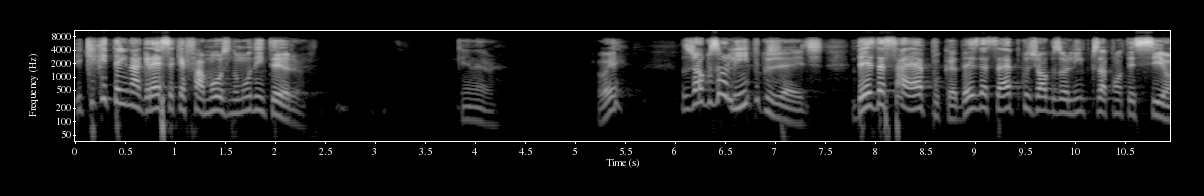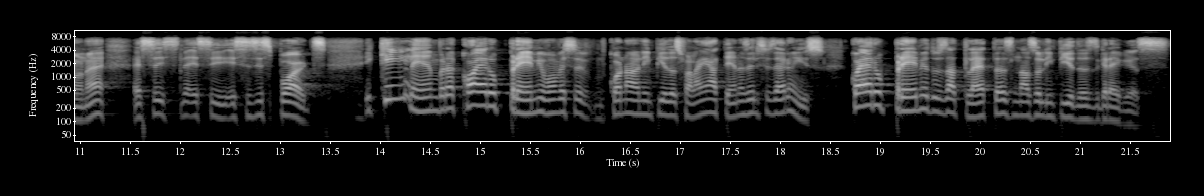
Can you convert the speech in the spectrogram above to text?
E o que, que tem na Grécia que é famoso no mundo inteiro? Quem lembra? Oi? Os Jogos Olímpicos, gente. Desde essa época, desde essa época os Jogos Olímpicos aconteciam, né? Esses, esses, esses esportes. E quem lembra qual era o prêmio? Vamos ver se quando a Olimpíadas foi lá em Atenas eles fizeram isso. Qual era o prêmio dos atletas nas Olimpíadas gregas?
